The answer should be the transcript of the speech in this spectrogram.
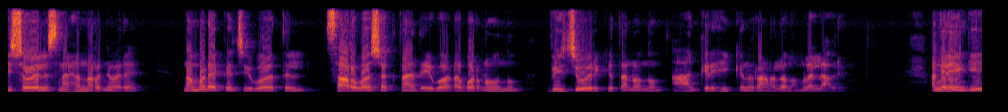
ഈശോയിൽ സ്നേഹം നിറഞ്ഞവരെ നമ്മുടെയൊക്കെ ജീവിതത്തിൽ സർവശക്തനായ ദൈവം ഇടപെടണമെന്നും വിജു ഒരുക്കി തന്നെന്നും ആഗ്രഹിക്കുന്നവരാണല്ലോ നമ്മളെല്ലാവരും. അങ്ങനെയെങ്കിൽ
